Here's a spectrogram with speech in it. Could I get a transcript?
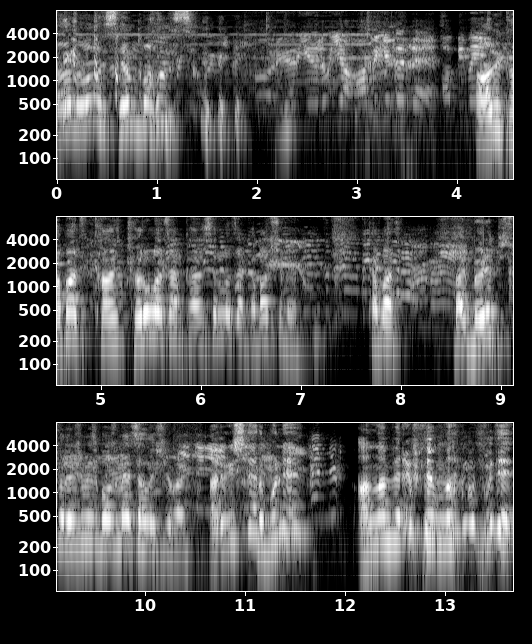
lan oğlum sen mal mısın? Abi kapat. Kan- kör olacağım. Kanser olacağım. Kapat şunu. Kapat. Bak böyle psikolojimizi bozmaya çalışıyor bak. Arkadaşlar bu ne? Anlam verebilen var mı bu ne?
